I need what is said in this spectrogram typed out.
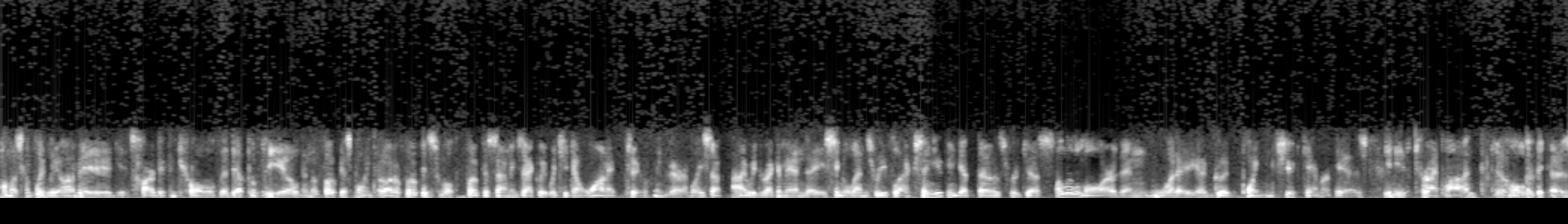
almost completely automated. It's hard to control the depth of field and the focus point. The autofocus will focus on exactly what you don't want it to, invariably. So I would recommend a single lens reflex, and you can get those for just a little more than what a, a good point and shoot camera is. You need a tripod to hold it because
